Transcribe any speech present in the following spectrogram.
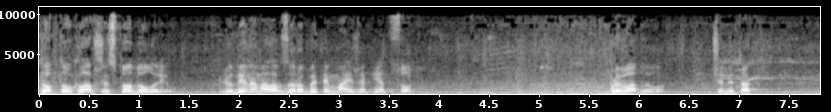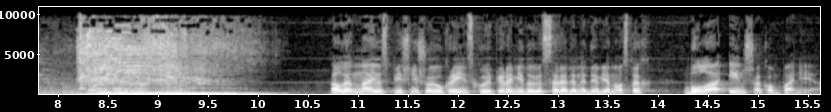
Тобто, вклавши 100 доларів, людина мала б заробити майже 500. Привабливо, чи не так? Але найуспішнішою українською пірамідою середини 90-х була інша компанія.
